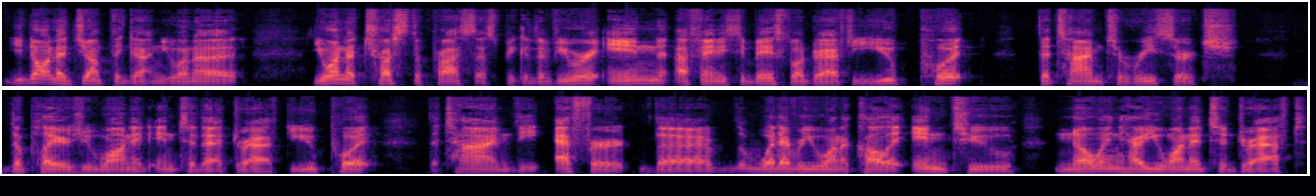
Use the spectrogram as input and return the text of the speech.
you don't want to jump the gun. You want to, you want to trust the process because if you were in a fantasy baseball draft, you put the time to research the players you wanted into that draft. You put the time, the effort, the whatever you want to call it into knowing how you wanted to draft,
